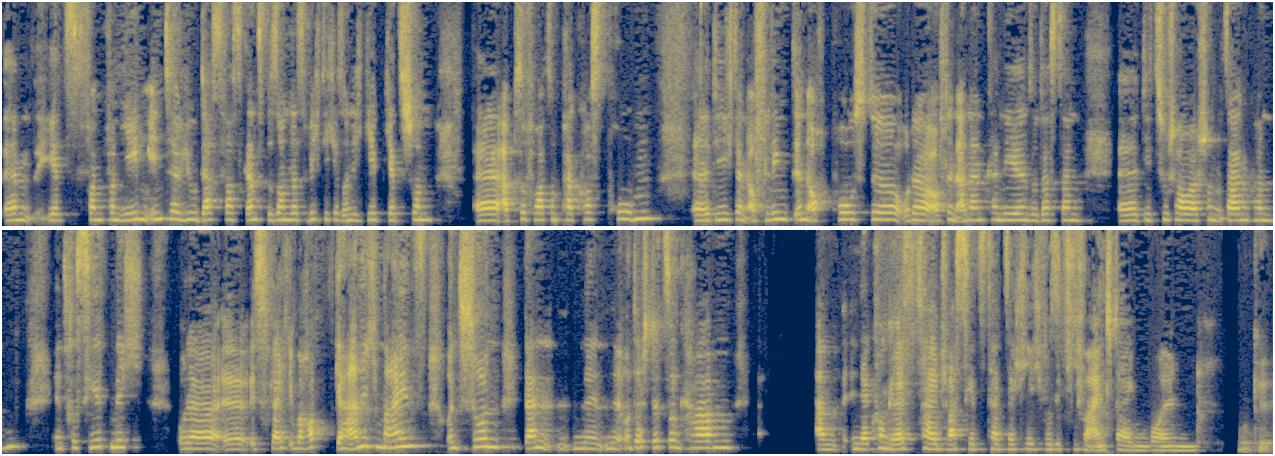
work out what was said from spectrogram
ähm, jetzt von, von jedem Interview das, was ganz besonders wichtig ist und ich gebe jetzt schon äh, ab sofort so ein paar Kostproben, äh, die ich dann auf LinkedIn auch poste oder auf den anderen Kanälen, sodass dann äh, die Zuschauer schon sagen können, hm, interessiert mich oder äh, ist vielleicht überhaupt gar nicht meins und schon dann eine, eine Unterstützung haben ähm, in der Kongresszeit, was jetzt tatsächlich, wo sie tiefer einsteigen wollen. Okay.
